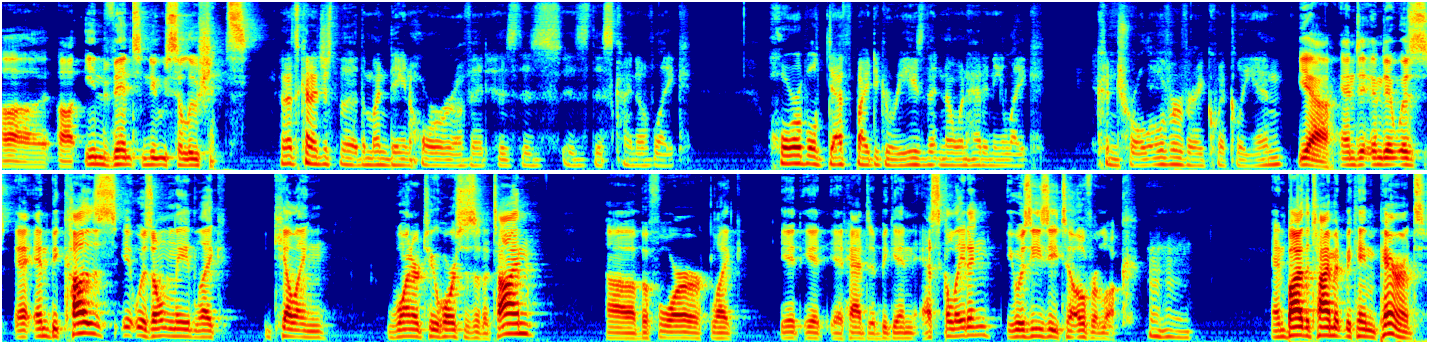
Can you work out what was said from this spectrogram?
uh, uh, invent new solutions. and that's kind of just the the mundane horror of it is is is this kind of like horrible death by degrees that no one had any like control over very quickly in Yeah, and and it was and because it was only like killing one or two horses at a time uh, before like it, it it had to begin escalating. It was easy to overlook, hmm and by the time it became apparent,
